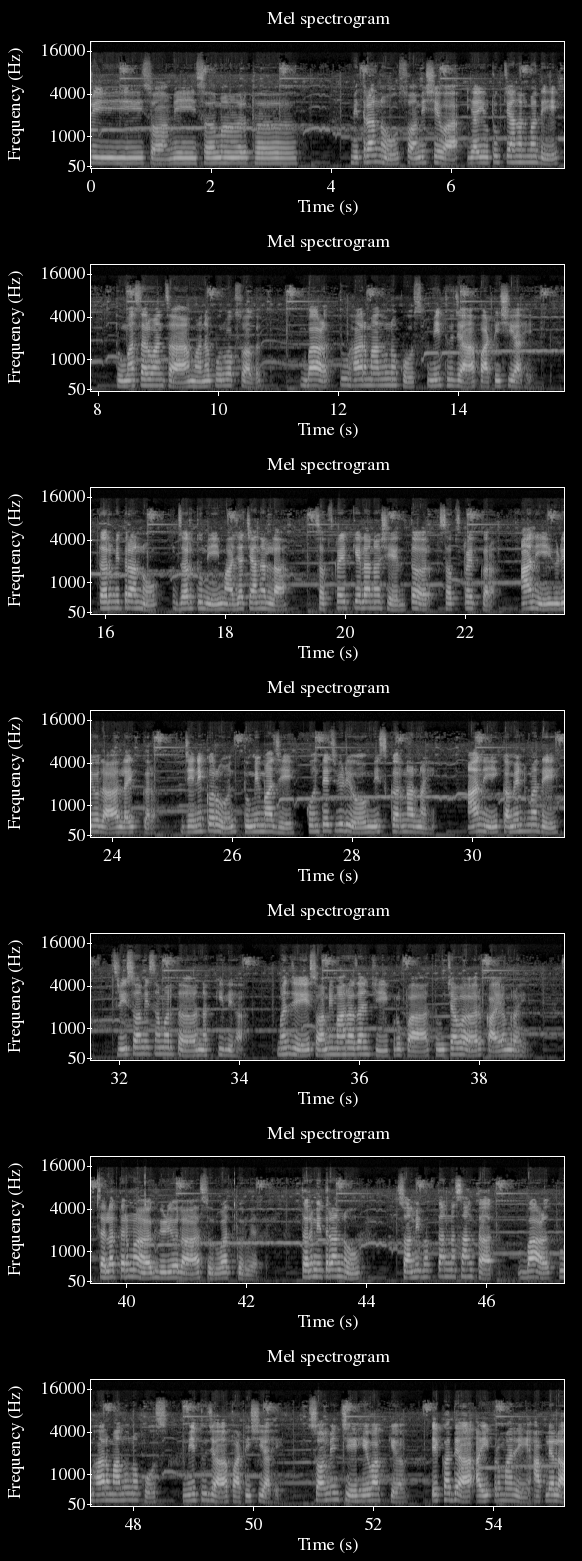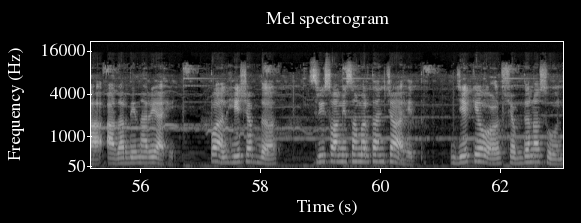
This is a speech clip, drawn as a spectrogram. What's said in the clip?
श्री स्वामी समर्थ. मित्रांनो स्वामी सेवा या यूट्यूब चॅनलमध्ये तुम्हा सर्वांचा मनपूर्वक स्वागत. बाळ तू हार मानू नकोस मी तुझ्या पाठीशी आहे. तर मित्रांनो जर तुम्ही माझ्या चॅनलला सबस्क्राईब केला नसेल तर सबस्क्राईब करा आणि व्हिडिओला लाईक करा. जेणेकरून तुम्ही माझे कोणतेच व्हिडिओ मिस करणार नाही. आणि कमेंटमध्ये श्री स्वामी समर्थ नक्की लिहा. म्हणजे स्वामी महाराजांची कृपा तुमच्यावर कायम राहील. चला तर मग व्हिडिओला सुरुवात करूयात. तर मित्रांनो स्वामी भक्तांना सांगतात बाळ तू हार मानू नकोस. मी तुझ्या पाठीशी आहे. स्वामींचे हे वाक्य एखाद्या आईप्रमाणे आपल्याला आधार देणारे आहे. पण हे शब्द श्री स्वामी समर्थांच्या आहेत. जे केवळ शब्द नसून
